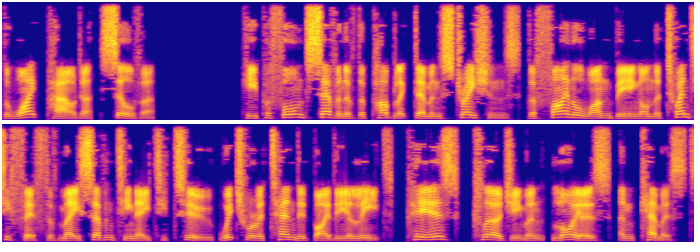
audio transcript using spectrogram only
the white powder, silver. He performed seven of the public demonstrations the final one being on 25 May 1782 which were attended by the elite, peers, clergymen, lawyers, and chemists.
